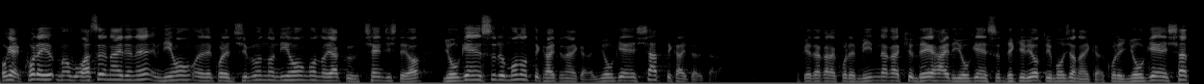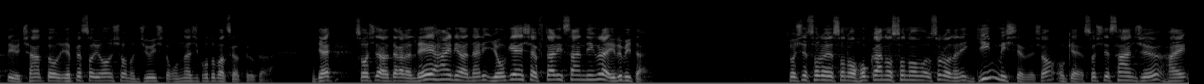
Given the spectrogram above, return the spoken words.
OK、これ、まあ、忘れないでね、日本これ自分の日本語の訳チェンジしてよ。予言するものって書いてないから、予言者って書いてあるから。OK、だからこれみんなが礼拝で予言できるよというものじゃないから、これ予言者っていうちゃんとエペソ4章の11と同じ言葉使ってるから。OK そしたら、だから礼拝には何？預言者2人、3人ぐらいいるみたい。そしてそれ、その他のその、それを何？吟味してるでしょ ?OK。そして30、はい。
